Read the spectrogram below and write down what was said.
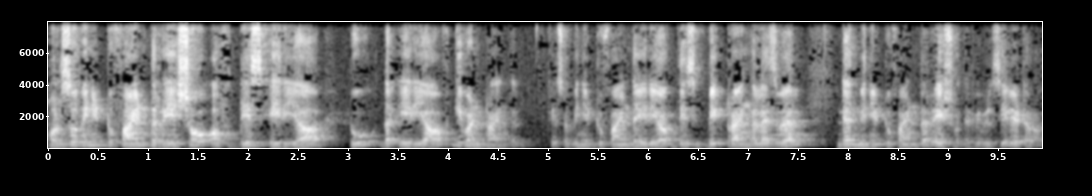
also we need to find the ratio of this area to the area of given triangle. Okay, so we need to find the area of this big triangle as well. Then we need to find the ratio that we will see later on.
